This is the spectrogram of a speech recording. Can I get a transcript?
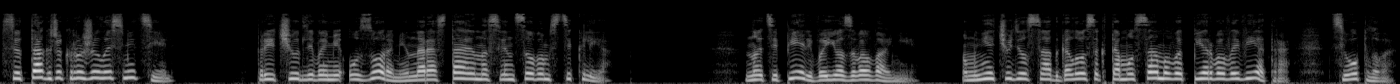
все так же кружилась метель, причудливыми узорами нарастая на свинцовом стекле. Но теперь в ее завывании мне чудился отголосок тому самого первого ветра, теплого,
